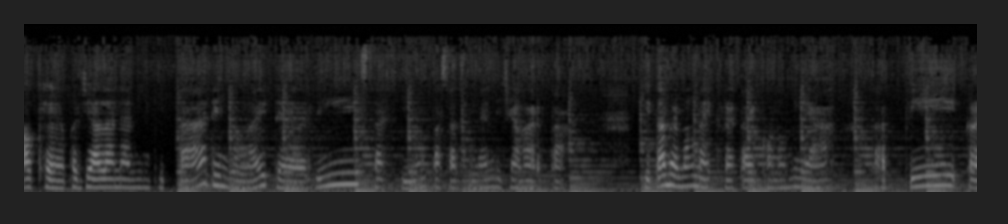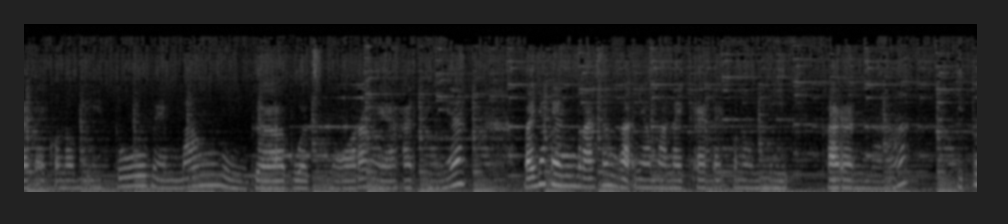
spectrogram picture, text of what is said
Oke, perjalanan kita dimulai dari stasiun Pasar Senen di Jakarta. Kita memang naik kereta ekonomi ya, tapi kereta ekonomi itu memang nggak buat semua orang ya. Artinya banyak yang merasa nggak nyaman naik kereta ekonomi. Karena itu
